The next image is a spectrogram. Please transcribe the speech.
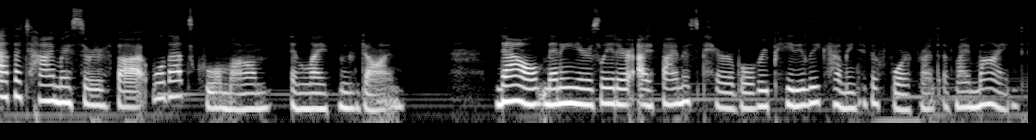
At the time, I sort of thought, well, that's cool, mom, and life moved on. Now, many years later, I find this parable repeatedly coming to the forefront of my mind.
